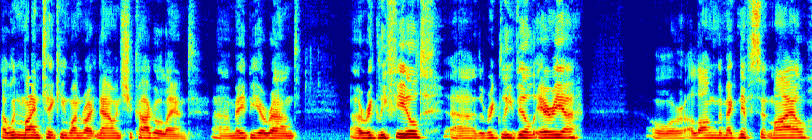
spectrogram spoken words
I wouldn't mind taking one right now in Chicagoland, uh, maybe around uh, Wrigley Field, uh, the Wrigleyville area, or along the Magnificent Mile,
